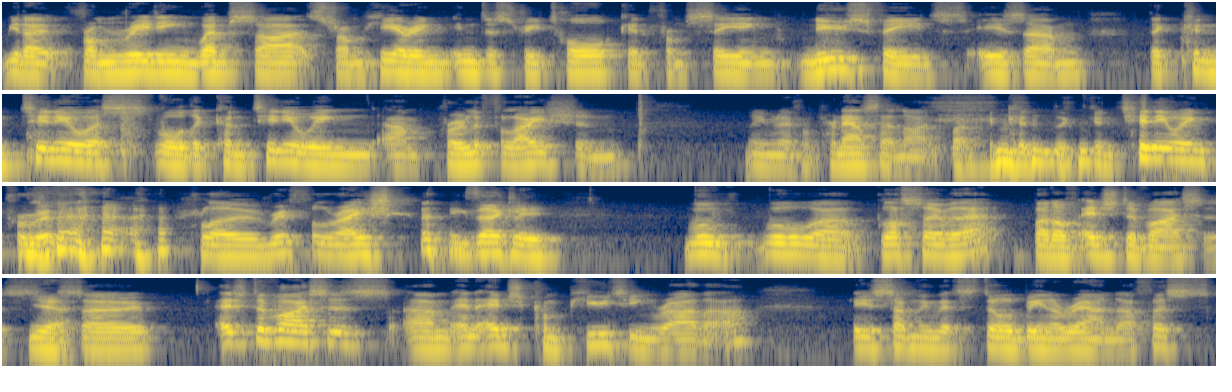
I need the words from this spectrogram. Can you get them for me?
you know, from reading websites, from hearing industry talk, and from seeing news feeds, is um, the continuous or the continuing um, proliferation. I don't even know if I pronounce that right, but the, the continuing proliferation. exactly we'll we'll uh, gloss over that, but of edge devices. Yeah. So edge devices um, and edge computing rather is something that's still been around. I first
